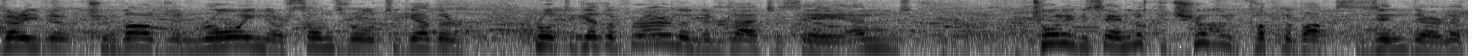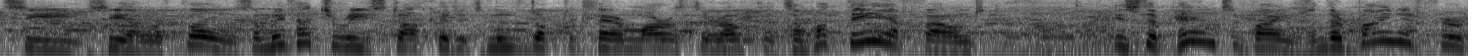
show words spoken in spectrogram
very much involved in rowing. Our sons rowed together, rowed together for Ireland. I'm glad to say. And Tony was saying, look, shove a couple of boxes in there. Let's see see how it goes. And we've had to restock it. It's moved up to Claremorris, their outlets. And what they have found is the parents are buying it, and they're buying it for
